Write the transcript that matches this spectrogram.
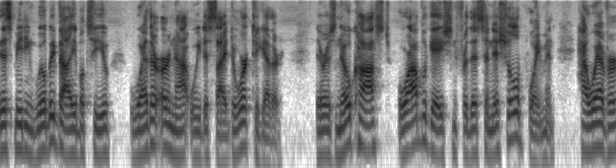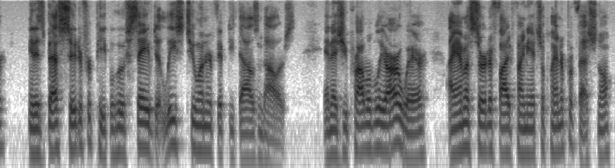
This meeting will be valuable to you whether or not we decide to work together. There is no cost or obligation for this initial appointment. However, it is best suited for people who have saved at least $250,000. And as you probably are aware, I am a certified financial planner professional,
